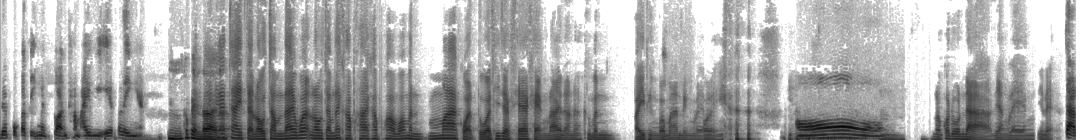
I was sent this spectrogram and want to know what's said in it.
โดยปกติเหมือนก่อนทำ IVF อะไรเงี้ยอืมก็เป็นได้ไม่แน่นะใจแต่เราจำได้ว่าเราจำได้ครับคล้ายครับความว่ามันมากกว่าตัวที่จะแช่แข็งได้แล้วนะคือมันไปถึงประมาณหนึ่งแล้วอะไรอย่างเงี้ยอ๋ออืมเราก็โดนด่าอย่างแรงนี่แหละ จาก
